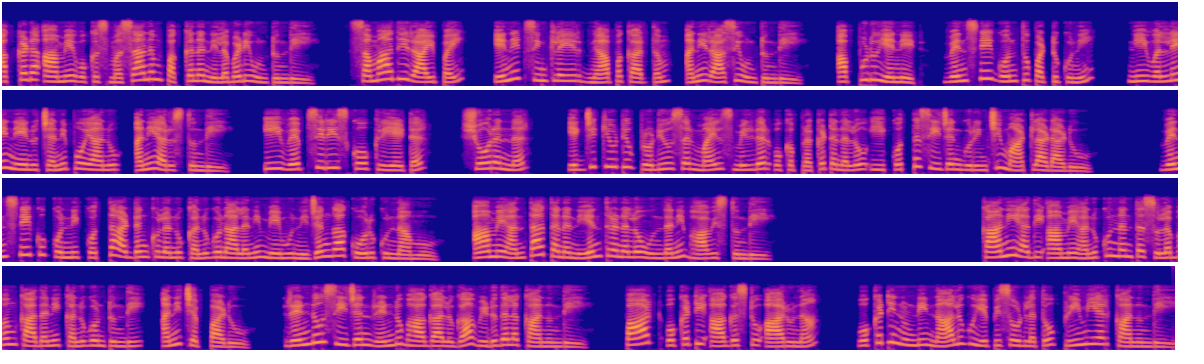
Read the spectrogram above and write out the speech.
అక్కడ ఆమె ఒక శ్మశానం పక్కన నిలబడి ఉంటుంది. సమాధి రాయిపై ఎనిట్ సింక్లెయిర్ జ్ఞాపకార్థం అని రాసి ఉంటుంది. అప్పుడు ఎనిట్ వెన్స్డే గొంతు పట్టుకుని నీవల్లే నేను చనిపోయాను అని అరుస్తుంది. ఈ web series co creator showrunner executive producer Miles Millar ఒక ప్రకటనలో ఈ కొత్త సీజన్ గురించి మాట్లాడాడు. వెన్స్డేకు కొన్ని కొత్త అడ్డంకులను కనుగొనాలని మేము నిజంగా కోరుకున్నాము. ఆమె అంతా తన నియంత్రణలో ఉందని భావిస్తుంది. కాని అది ఆమె అనుకున్నంత సులభం కాదని కనుగొంటుంది అని చెప్పాడు. రెండో సీజన్ రెండు భాగాలుగా విడుదల కానుంది. పార్ట్ ఒకటి ఆగస్టు ఆరున ఒకటి నుండి నాలుగు ఎపిసోడ్లతో ప్రీమియర్ కానుంది.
